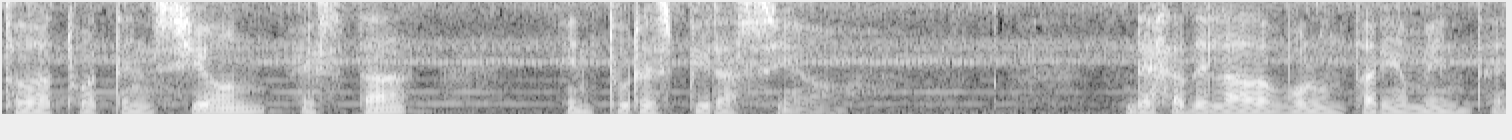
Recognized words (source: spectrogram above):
Toda tu atención está en tu respiración. Deja de lado voluntariamente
